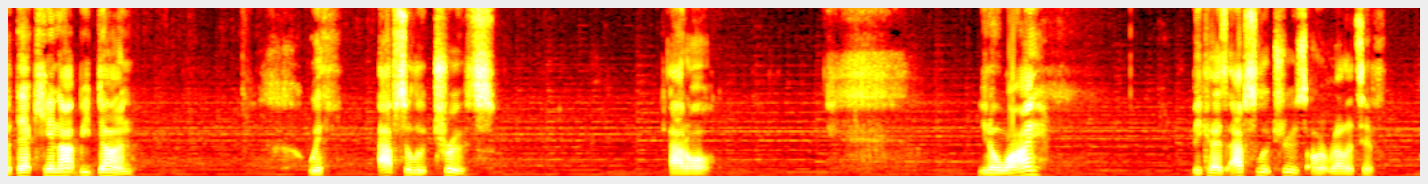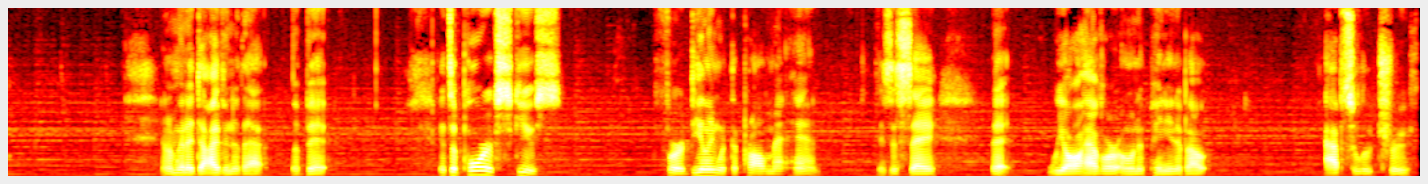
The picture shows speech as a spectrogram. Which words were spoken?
But that cannot be done with absolute truths at all. You know why? Because absolute truths aren't relative. And I'm going to dive into that a bit. It's a poor excuse for dealing with the problem at hand, is to say that we all have our own opinion about absolute truth.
